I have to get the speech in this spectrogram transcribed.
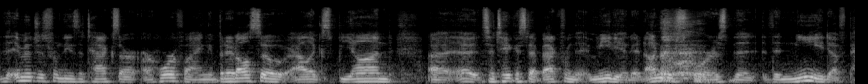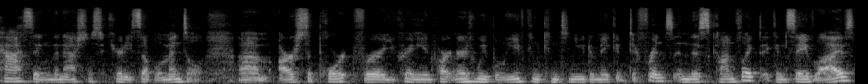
The images from these attacks are, are horrifying, but it also, Alex, beyond uh, uh, to take a step back from the immediate, it underscores the the need of passing the national security supplemental. Um, our support for our Ukrainian partners, we believe, can continue to make a difference in this conflict. It can save lives,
